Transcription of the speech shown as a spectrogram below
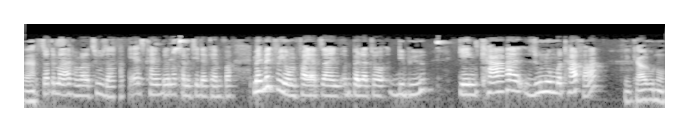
Ja. Das sollte man einfach mal dazu sagen. Er ist kein besonders talentierter Kämpfer. Mitrium feiert sein Bellator-Debüt gegen Karl Sunu Motafa. Gegen Karl Uno.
